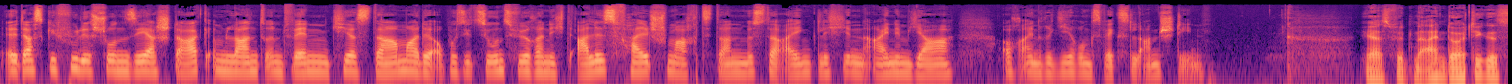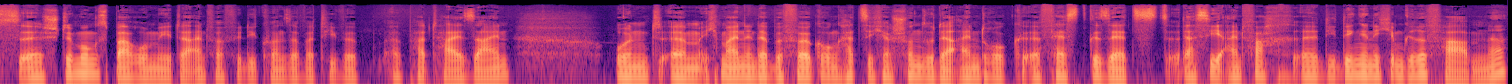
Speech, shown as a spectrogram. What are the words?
Äh, das Gefühl ist schon sehr stark im Land. Und wenn Keir Starmer, der Oppositionsführer, nicht alles falsch macht, dann müsste eigentlich in einem Jahr auch ein Regierungswechsel anstehen. Ja, es wird ein eindeutiges äh, Stimmungsbarometer einfach für die konservative äh, Partei sein. Und ähm, ich meine, in der Bevölkerung hat sich ja schon so der Eindruck äh, festgesetzt, dass sie einfach äh, die Dinge nicht im Griff haben. Ne?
